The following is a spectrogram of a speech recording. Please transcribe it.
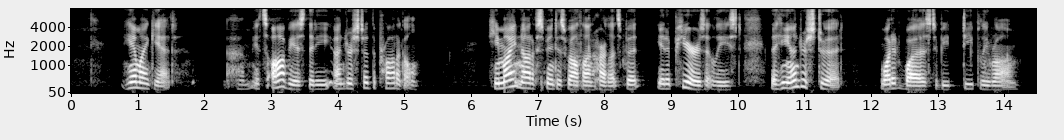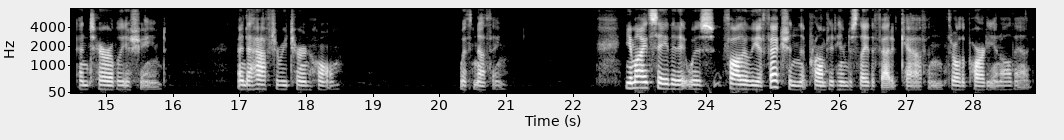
him I get. Um, it's obvious that he understood the prodigal. He might not have spent his wealth on harlots, but it appears, at least, that he understood what it was to be deeply wrong and terribly ashamed, and to have to return home with nothing. You might say that it was fatherly affection that prompted him to slay the fatted calf and throw the party and all that.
